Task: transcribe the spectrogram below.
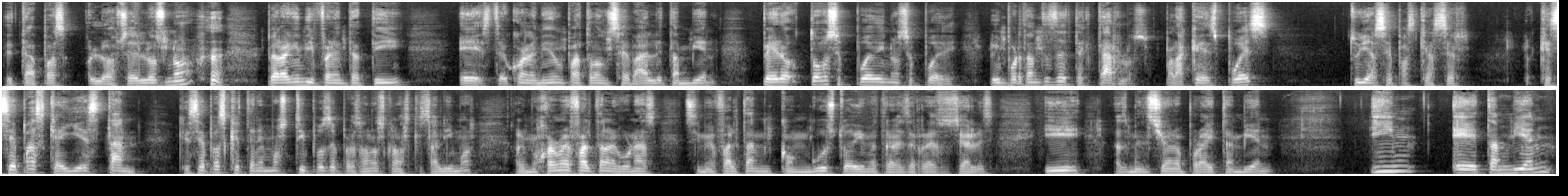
etapas, los celos no, pero alguien diferente a ti, este, con el mismo patrón se vale también, pero todo se puede y no se puede. Lo importante es detectarlos para que después tú ya sepas qué hacer, que sepas que ahí están, que sepas que tenemos tipos de personas con las que salimos. A lo mejor me faltan algunas, si me faltan con gusto, dime a través de redes sociales y las menciono por ahí también. Y eh, también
